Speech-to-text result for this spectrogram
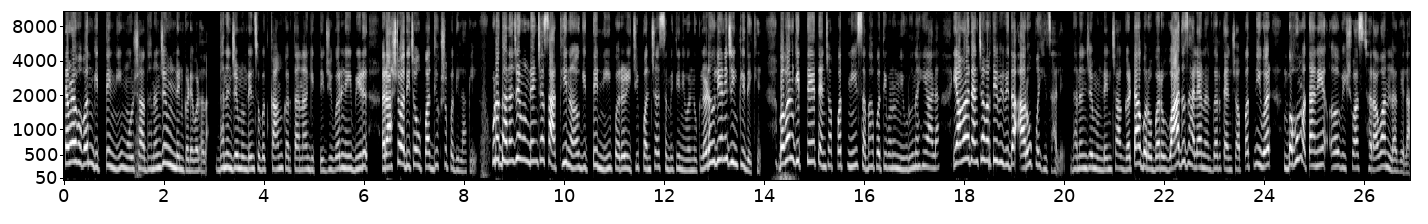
त्यामुळे बबन गित्तेंनी मोर्चा धनंजय मुंडेंकडे वळवला. धनंजय मुंडेंसोबत काम करताना गित्तेची बीड राष्ट्रवादीच्या उपाध्यक्षपदी लागली. पुढे धनंजय मुंडेंच्या साथीनं गित्तेंनी परळीची पंचायत समिती निवडणूक लढवली आणि जिंकली देखील. बबन गित्ते त्यांच्या पत्नी सभापती म्हणून निवडूनही आला. यामुळे त्यांच्यावरती विविध आरोपही झाले. धनंजय मुंडेंच्या गटाबरोबर वाद झाल्यानंतर त्यांच्या पत्नीवर बहुमताने अविश्वास ठराव आणला गेला.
